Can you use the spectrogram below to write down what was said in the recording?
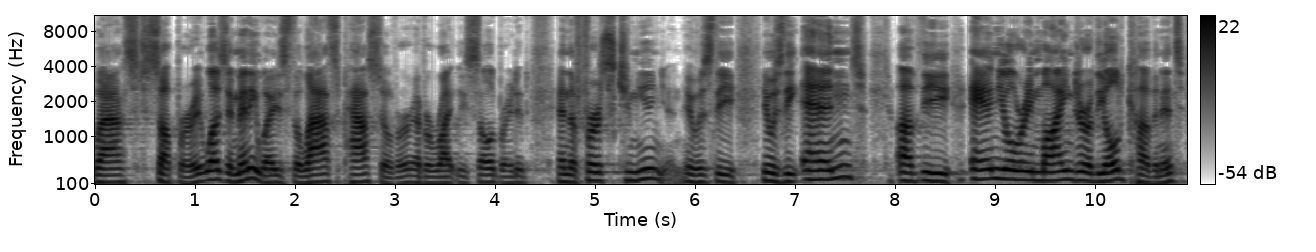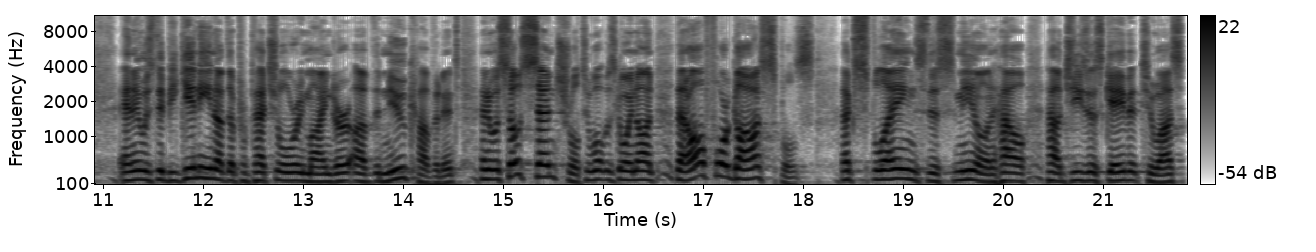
Last Supper. It was in many ways the last Passover ever rightly celebrated, and the first communion. It was the, it was the end of the annual reminder of the Old Covenant, and it was the beginning of the perpetual reminder of the New Covenant. And it was so central to what was going on that all four Gospels explains this meal and how, how Jesus gave it to us.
